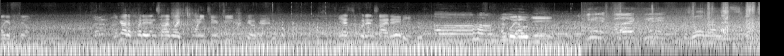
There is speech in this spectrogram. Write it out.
I'll give it to him. You gotta put it inside like 22 feet to feel good. He has to put it inside 80. Oh, That boy Hoagie. Get it, bud, get it. He's rolling around that sweat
